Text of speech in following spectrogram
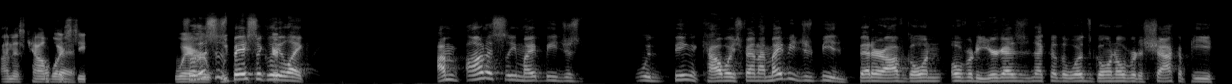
on this Cowboys Okay. team. Where so this is we- basically like. I'm honestly might be just with being a Cowboys fan. I might be just be better off going over to your guys' neck of the woods, going over to Shakopee,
